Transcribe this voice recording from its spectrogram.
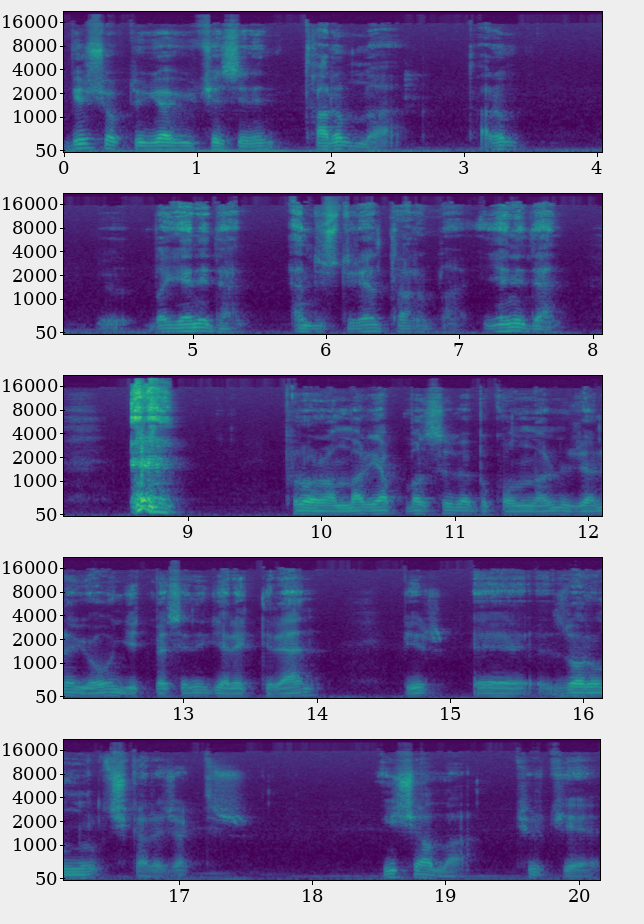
birçok dünya ülkesinin tarımla, tarım da yeniden, endüstriyel tarımla yeniden programlar yapması ve bu konuların üzerine yoğun gitmesini gerektiren bir e, zorunluluk çıkaracaktır. İnşallah Türkiye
